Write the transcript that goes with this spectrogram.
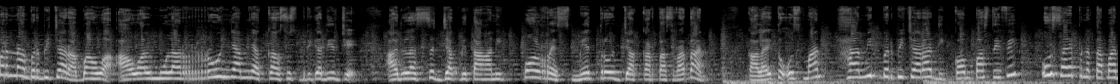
pernah berbicara bahwa awal mula runyamnya kasus Brigadir J adalah sejak ditangani Polres Metro Jakarta Selatan. Kala itu Usman Hamid berbicara di Kompas TV usai penetapan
